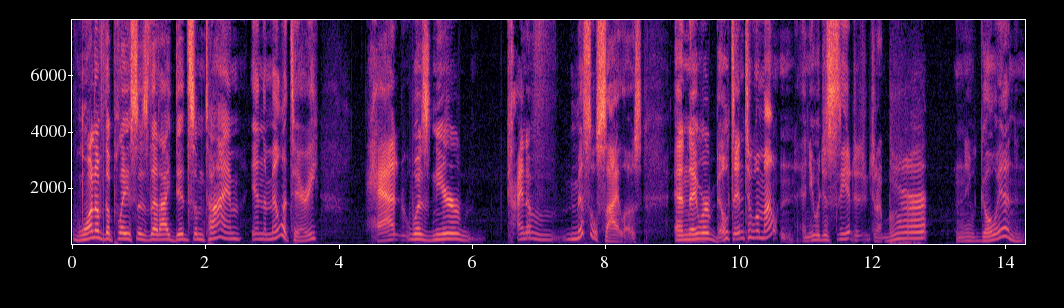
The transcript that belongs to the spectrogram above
one of the places that I did some time in the military had was near kind of missile silos, and they were built into a mountain, and you would just see it, and you would go in, and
